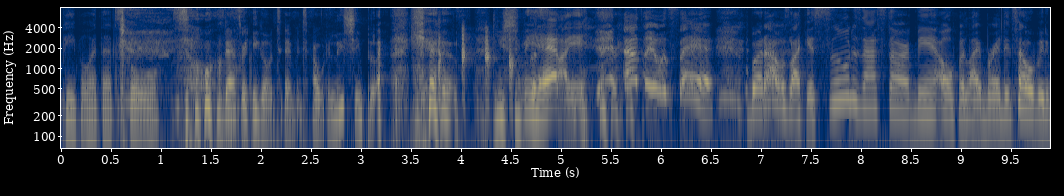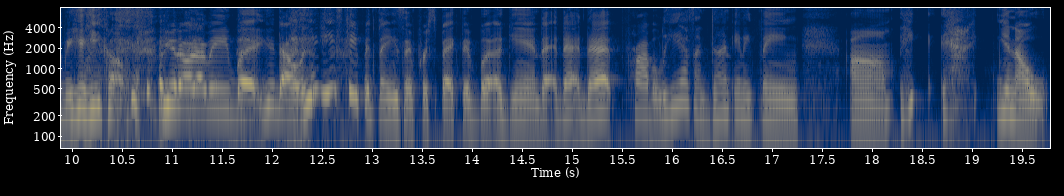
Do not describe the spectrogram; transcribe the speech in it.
people at that school, so That's what he gonna tell me. Tell me, at least she black. yes, you should be happy. That's what it was saying. But I was like, as soon as I start being open, like Brandon told me to be, here he come. You know what I mean? But you know, he, he's keeping things in perspective. But again, that that that probably he hasn't done anything. Um, he, you know.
